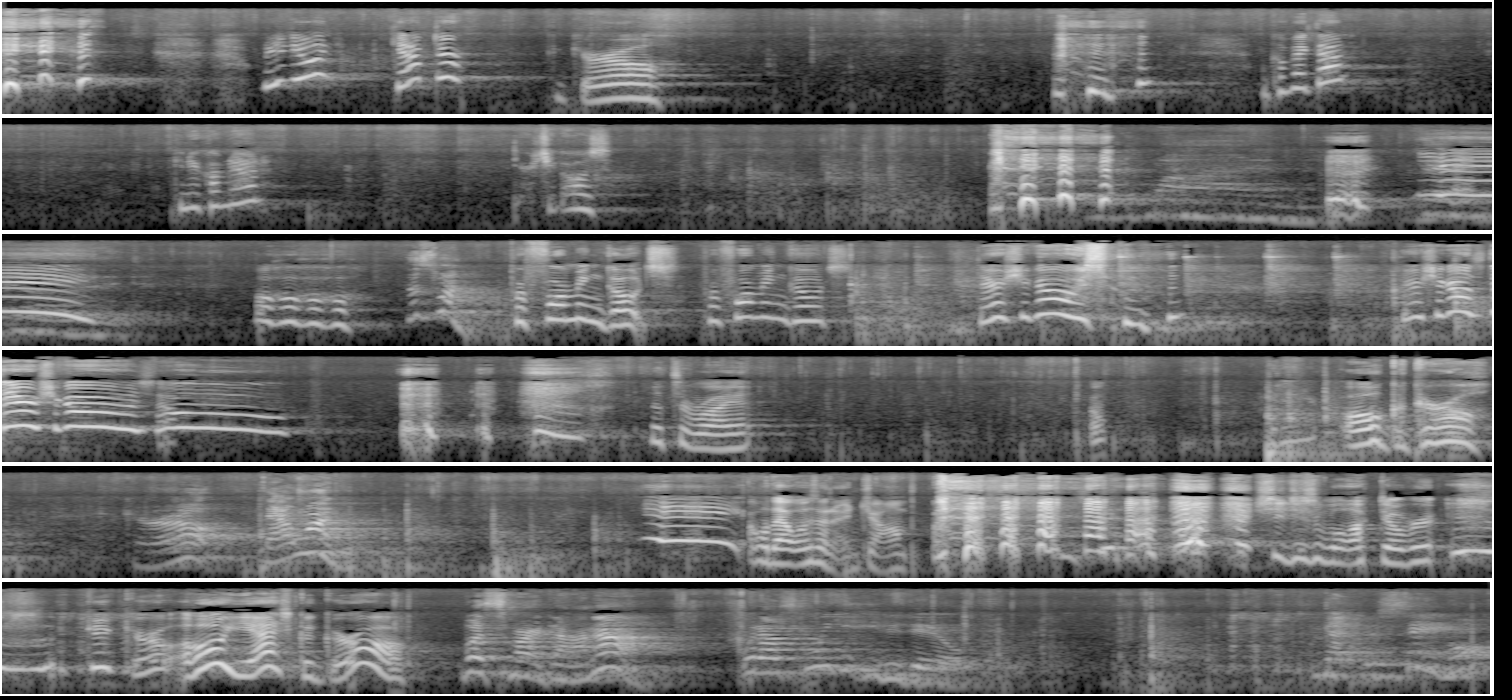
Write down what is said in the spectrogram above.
what are you doing? Get up there. Good girl. come back down. Can you come down? There she goes. Yay! Oh, This one. performing goats. Performing goats. There she goes. there she goes. There she goes. Oh. That's a riot. Oh. Get in here. Oh, good girl. That one. Yay! Oh, that wasn't a jump. she just walked over. Good girl. Oh, yes, good girl. What's smart, Donna? What else can we get you to do? You got this table.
